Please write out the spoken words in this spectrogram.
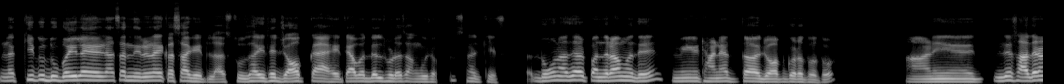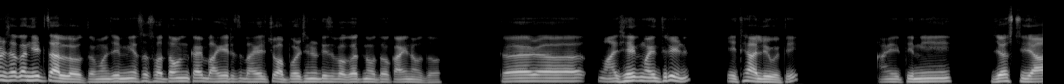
नक्की तू दुबईला येण्याचा निर्णय कसा घेतलास? तुझा इथे जॉब काय आहे? त्याबद्दल थोडं सांगू शकतोस? नक्कीच. दोन हजार पंधरामध्ये मी ठाण्यात जॉब करत होतो आणि म्हणजे साधारण सगळं नीट चाललं होतं. म्हणजे मी असं स्वतःहून काही बाहेर बाहेरची अपॉर्च्युनिटीज बघत नव्हतो, काही नव्हतं. तर अ, माझी एक मैत्रीण इथे आली होती आणि तिने जस्ट या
